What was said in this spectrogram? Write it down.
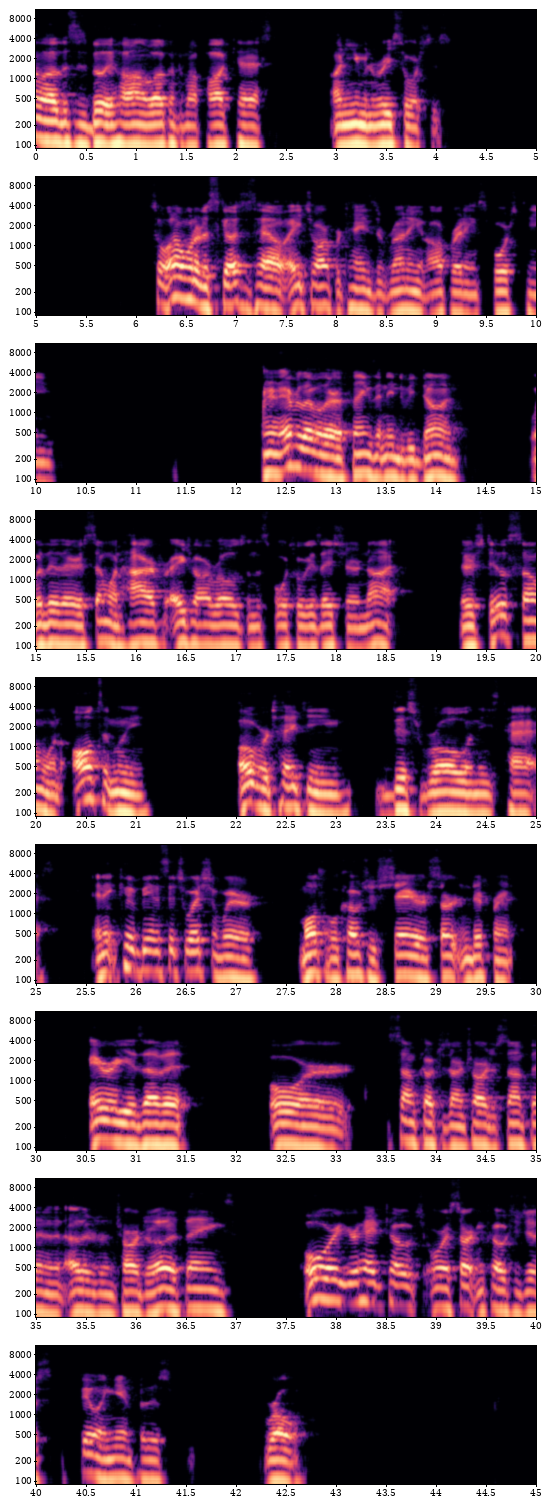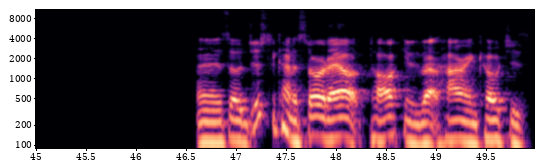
Hello, this is Billy Hall, and welcome to my podcast on human resources. So, what I want to discuss is how HR pertains to running and operating a sports team. And at every level, there are things that need to be done, whether there is someone hired for HR roles in the sports organization or not. There's still someone ultimately overtaking this role and these tasks. And it could be in a situation where multiple coaches share certain different areas of it, or some coaches are in charge of something and then others are in charge of other things, or your head coach or a certain coach is just filling in for this role. And so, just to kind of start out talking about hiring coaches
